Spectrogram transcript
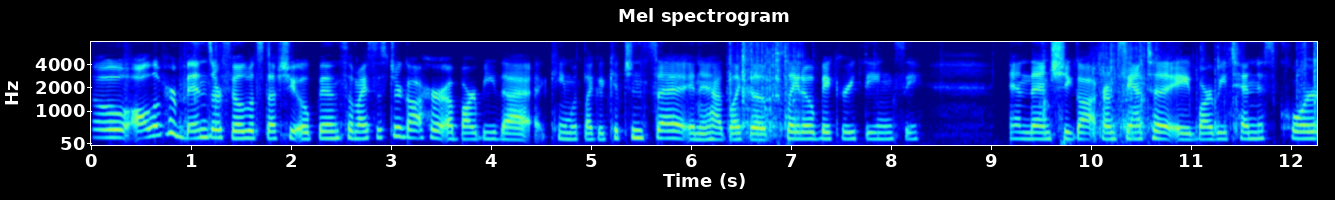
So all of her bins are filled with stuff she opened. So my sister got her a Barbie that came with like a kitchen set and it had like a Play-Doh bakery thing, see? And then she got from Santa a Barbie tennis court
